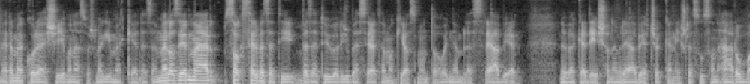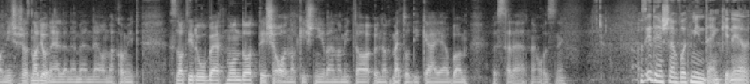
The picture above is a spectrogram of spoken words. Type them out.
Erre mekkora esély van, ezt most megint megkérdezem. Mert azért már szakszervezeti vezetővel is beszéltem, aki azt mondta, hogy nem lesz reálbér növekedés, hanem reálbér csökkenés lesz 23-ban is, és az nagyon ellene menne annak, amit Zlati Robert mondott, és annak is nyilván, amit a önök metodikájában össze lehetne hozni. Az idén sem volt mindenkinél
